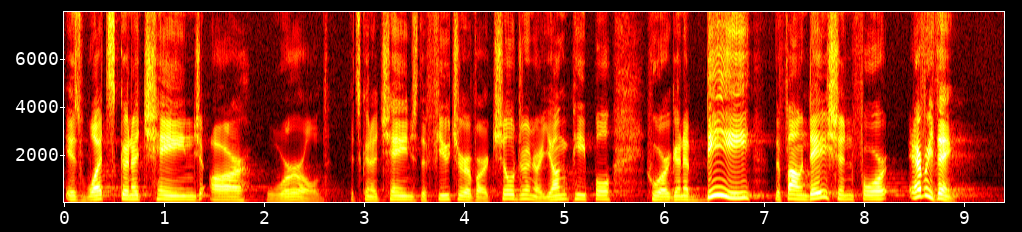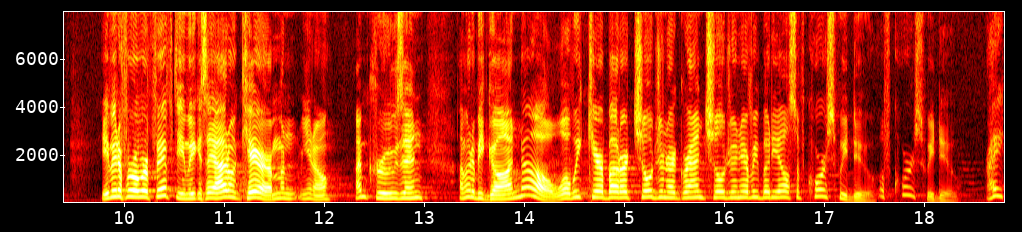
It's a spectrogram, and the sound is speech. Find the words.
is what's going to change our world. It's going to change the future of our children, our young people, who are going to be the foundation for everything. Even if we're over 50 and we can say, I don't care, I'm, you know, I'm cruising, I'm going to be gone. No. Well, we care about our children, our grandchildren, everybody else. Of course we do. Of course we do, right?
